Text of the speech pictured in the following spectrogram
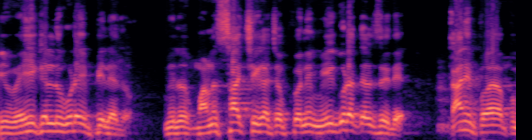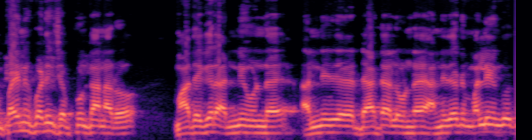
ఈ వెహికల్ కూడా ఇప్పిలేదు. మీరు మనస్సాక్షిగా చెప్పుకొని మీకు కూడా తెలుసు ఇదే. కానీ ప- పైన పడి చెప్పుకుంటున్నారు మా దగ్గర అన్నీ ఉన్నాయి అన్ని డేటాలు ఉన్నాయి అన్ని దగ్గర మళ్ళీ ఇంకొక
